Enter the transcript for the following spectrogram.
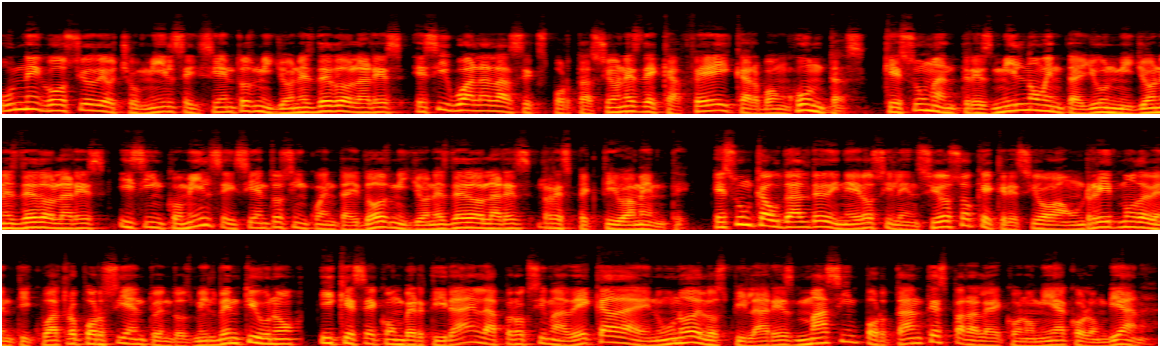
Un negocio de 8.600 millones de dólares es igual a las exportaciones de café y carbón juntas, que suman 3.091 millones de dólares y 5.652 millones de dólares respectivamente. Es un caudal de dinero silencioso que creció a un ritmo de 24% en 2021 y que se convertirá en la próxima década en uno de los pilares más importantes para la economía colombiana.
